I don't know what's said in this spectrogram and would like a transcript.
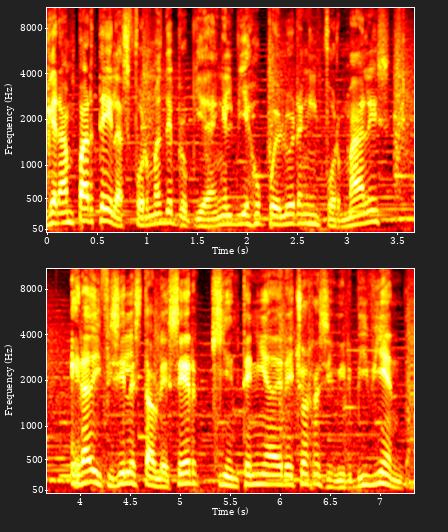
gran parte de las formas de propiedad en el viejo pueblo eran informales, era difícil establecer quién tenía derecho a recibir vivienda.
